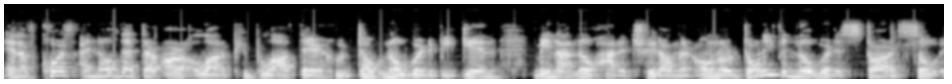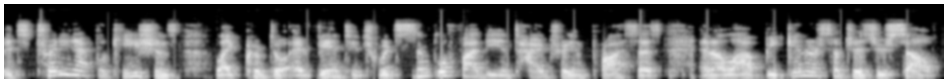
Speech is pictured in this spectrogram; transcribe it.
And of course, I know that there are a lot of people out there who don't know where to begin, may not know how to trade on their own, or don't even know where to start. So it's trading applications like Crypto Advantage, which simplify the entire trading process and allow beginners such as yourself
